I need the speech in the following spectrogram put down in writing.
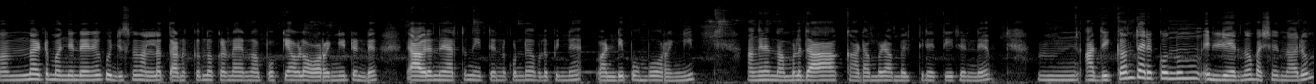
നന്നായിട്ട് മഞ്ഞുണ്ടായിരുന്നു. കുഞ്ചിസിന് നല്ല തണുക്കുന്നൊക്കെ ഉണ്ടായിരുന്നു. അപ്പോൾ ഒക്കെ അവൾ ഉറങ്ങിയിട്ടുണ്ട്. രാവിലെ നേരത്തെ നീറ്റനെ കൊണ്ട് അവൾ പിന്നെ വണ്ടി പോകുമ്പോൾ ഉറങ്ങി. അങ്ങനെ നമ്മളിതാ കടമ്പുഴ അമ്പലത്തിൽ എത്തിയിട്ടുണ്ട് അധികം തിരക്കൊന്നും ഇല്ലായിരുന്നു. പക്ഷേ എന്നാലും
